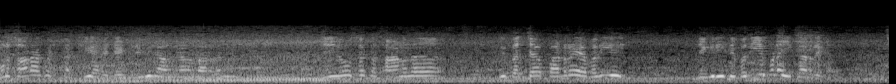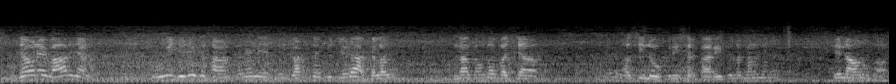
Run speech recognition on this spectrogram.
ਹੁਣ ਸਾਰਾ ਕੁਝ ਇਕੱਠੀ ਹੈ ਰਜਿਸਟਰੀ ਵੀ ਨਾਲ ਨਾਲ ਲਾ ਦਿੰਦੇ ਜੇ ਉਸ ਕਿਸਾਨ ਦਾ ਵੀ ਬੱਚਾ ਪੜ ਰਿਹਾ, ਵਧੀਆ ਡਿਗਰੀ ਤੇ ਵਧੀਆ ਪੜ੍ਹਾਈ ਕਰ ਰਿਹਾ। ਜਾਂ ਉਹਨੇ ਬਾਹਰ ਜਾਣਾ, ਉਹ ਵੀ ਜਿਹੜੇ ਕਿਸਾਨ ਤੇ ਨੇ, ਅਸੀਂ ਗੜਤੇ ਵੀ ਜਿਹੜਾ ਅੱਗ ਲਾਉ ਨਾ ਤਾਂ ਉਹਦਾ ਬੱਚਾ ਅਸੀਂ ਨੌਕਰੀ ਸਰਕਾਰੀ ਤੇ ਲੱਗਣ ਦੇਣਾ, ਤੇ ਨਾ ਉਹਨੂੰ ਬਾਹਰ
